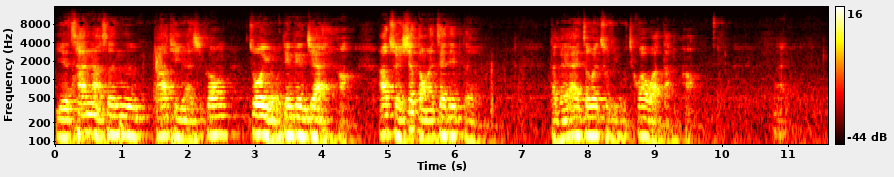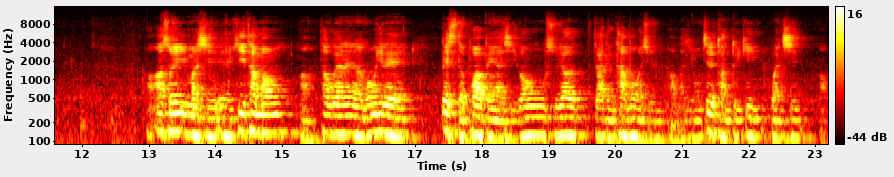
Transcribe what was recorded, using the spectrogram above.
野餐啦、生日 party 啦，是讲桌游等等遮的，吼，啊，找适当的节日的，大家爱做伙出去有一寡活动，吼，啊，所以伊嘛是会去探访，吼，透过安尼若讲迄个。best 破病也是讲需要家庭探访的时阵，吼嘛是用即个团队去关心，吼。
